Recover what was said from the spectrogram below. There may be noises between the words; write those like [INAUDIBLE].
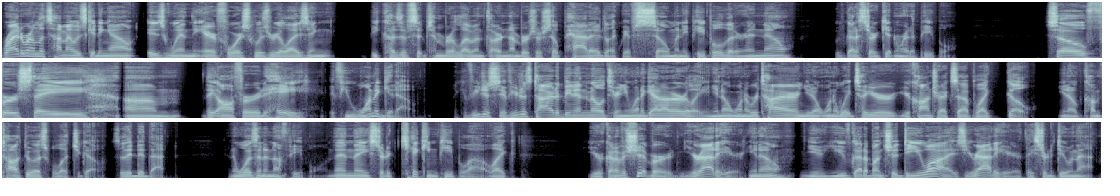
right around the time I was getting out is when the Air Force was realizing because of September 11th, our numbers are so padded. Like we have so many people that are in now. We've got to start getting rid of people. So first they um, they offered, hey, if you want to get out, like if you just if you're just tired of being in the military and you want to get out early and you don't want to retire and you don't want to wait till your your contract's up, like go, you know, come talk to us, we'll let you go. So they did that, and it wasn't enough people. And then they started kicking people out, like you're kind of a shitbird, you're out of here. You know, you you've got a bunch of DUIs, you're out of here. They started doing that,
